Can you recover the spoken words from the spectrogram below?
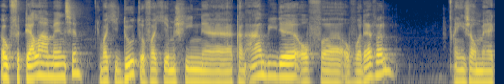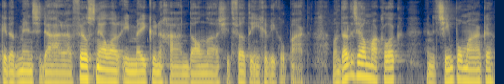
ook vertellen aan mensen wat je doet of wat je misschien uh, kan aanbieden of, of whatever. En je zal merken dat mensen daar veel sneller in mee kunnen gaan dan als je het veel te ingewikkeld maakt. Want dat is heel makkelijk en het simpel maken,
